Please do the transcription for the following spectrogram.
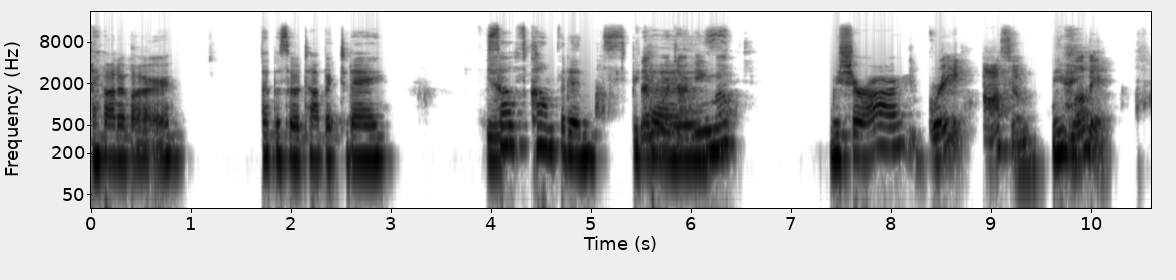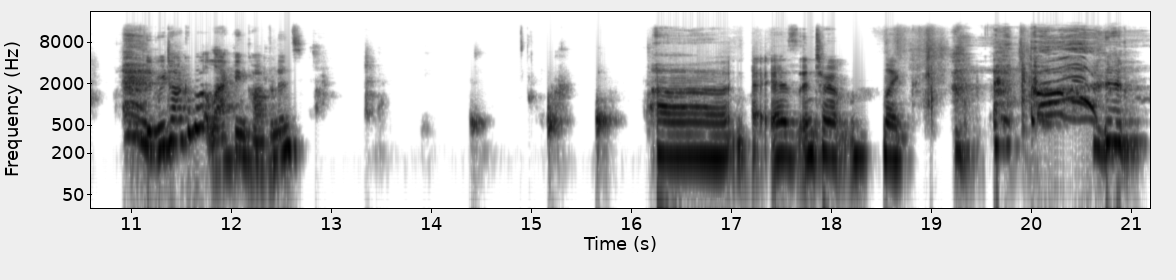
I thought of our episode topic today Yeah. self confidence. Because that what we're talking about? We sure are. Great. Awesome. Love it. Did we talk about lacking confidence? Uh, as in term, like,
